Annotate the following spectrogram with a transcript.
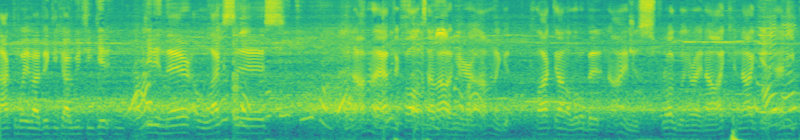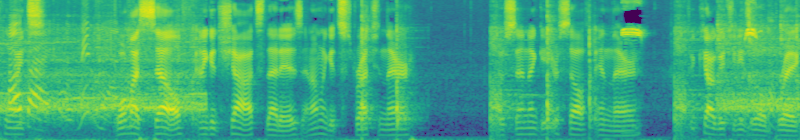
Knocked away by Vicky Kawaguchi. Get, get in there. Alexis. And I'm going to have to call a timeout here. I'm going to get clock down a little bit, and I am just struggling right now. I cannot get any points for myself, any good shots, that is, and I'm going to get stretched in there. Jocinda, get yourself in there. Kawaguchi needs a little break.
